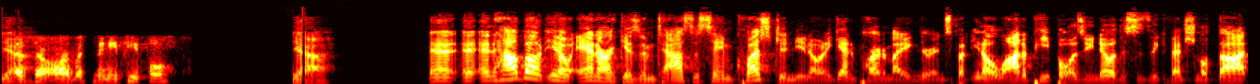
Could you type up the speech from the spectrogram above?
Yeah. As there are with many people. Yeah. And, and how about you know anarchism to ask the same question you know and again part of my ignorance but you know a lot of people as you know this is the conventional thought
